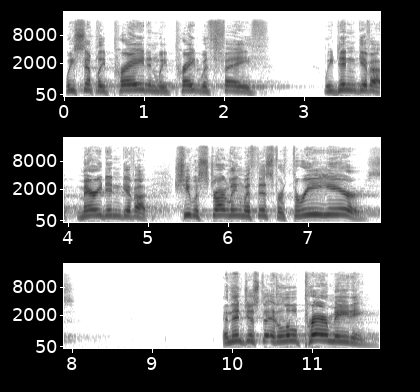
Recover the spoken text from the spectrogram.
We simply prayed and we prayed with faith we didn't give up. Mary didn't give up. She was struggling with this for three years. And then, just at a little prayer meeting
